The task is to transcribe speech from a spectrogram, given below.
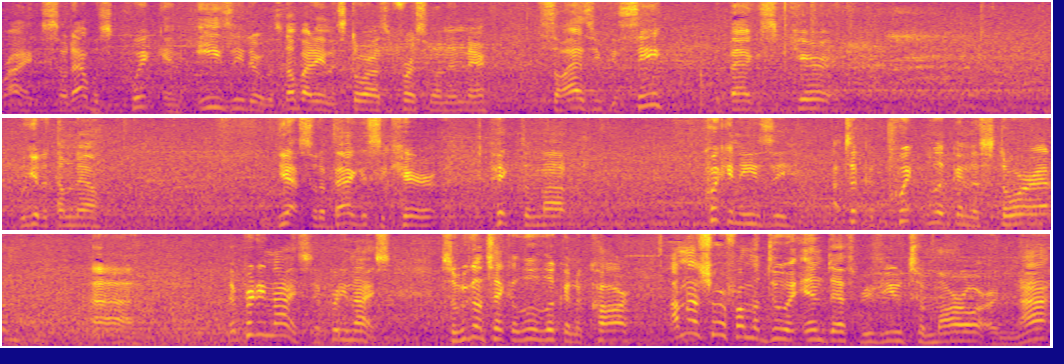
right, so that was quick and easy. There was nobody in the store. I was the first one in there. So as you can see, the bag is secured. We get a thumbnail. Yeah, so the bag is secured. Picked them up quick and easy. I took a quick look in the store at them. Uh, they're pretty nice. They're pretty nice. So we're gonna take a little look in the car. I'm not sure if I'm gonna do an in-depth review tomorrow or not,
